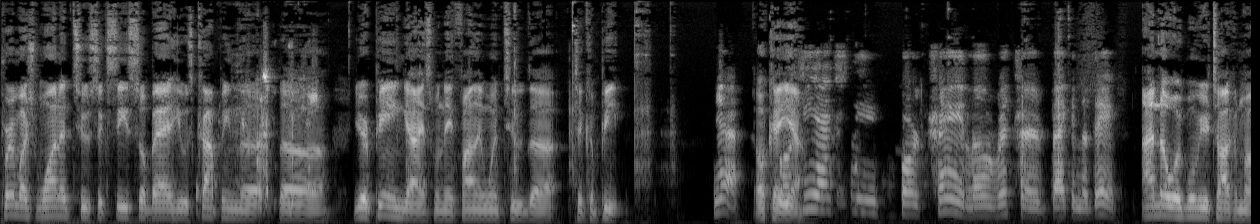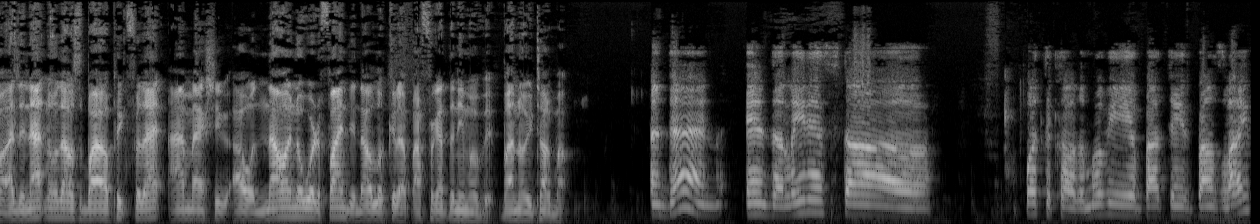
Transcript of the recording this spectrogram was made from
pretty much wanted to succeed so bad he was copying the the European guys when they finally went to the to compete. Yeah. Okay, well, yeah. he actually portrayed Little Richard back in the day. I know what movie you're talking about. I did not know that was the biopic for that. I'm actually I will now I know where to find it. I'll look it up. I forgot the name of it, but I know what you're talking about. And then in the latest uh what's it called? The movie about James Brown's life.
